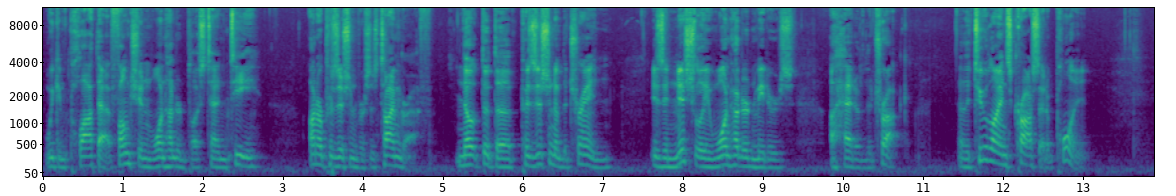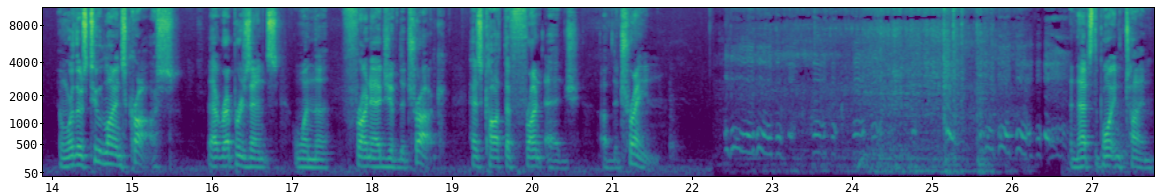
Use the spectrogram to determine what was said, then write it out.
we can plot that function 100 plus 10t on our position versus time graph. Note that the position of the train is initially 100 meters ahead of the truck. Now the two lines cross at a point, and where those two lines cross, that represents when the front edge of the truck has caught the front edge of the train. And that's the point in time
